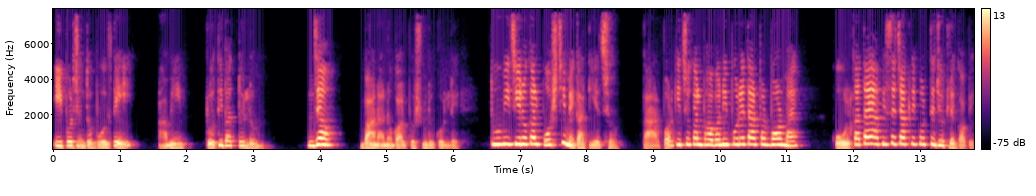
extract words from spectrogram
এই পর্যন্ত বলতেই আমি প্রতিবাদ তুললুম, যাও, বানানো গল্প শুরু করলে। তুমি চিরকাল পশ্চিমে কাটিয়েছ, তারপর কিছুকাল ভবানীপুরে, তারপর বর্মায়। কলকাতায় অফিসে চাকরি করতে জুটলে কবে?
